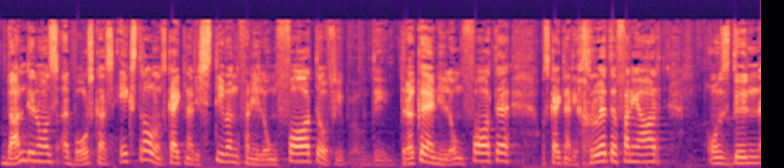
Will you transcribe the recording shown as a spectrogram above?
Dan doen ons 'n borskas ekstra. Ons kyk na die stuwing van die longvate of die, die drukke in die longvate. Ons kyk na die grootte van die hart. Ons doen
